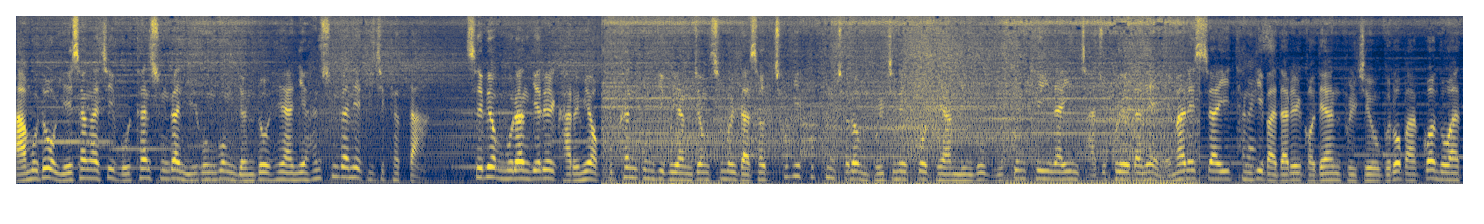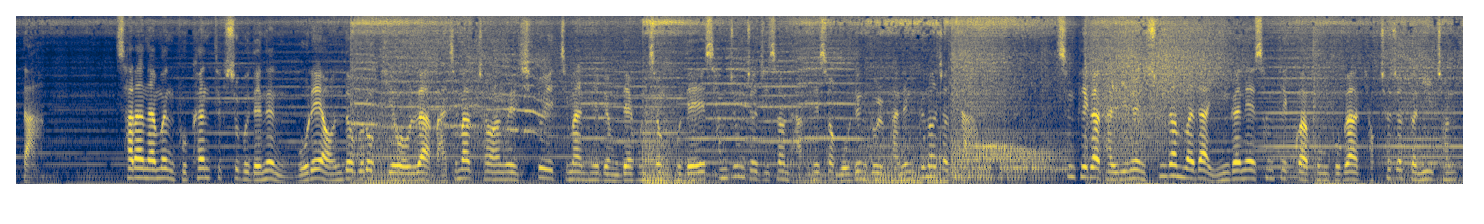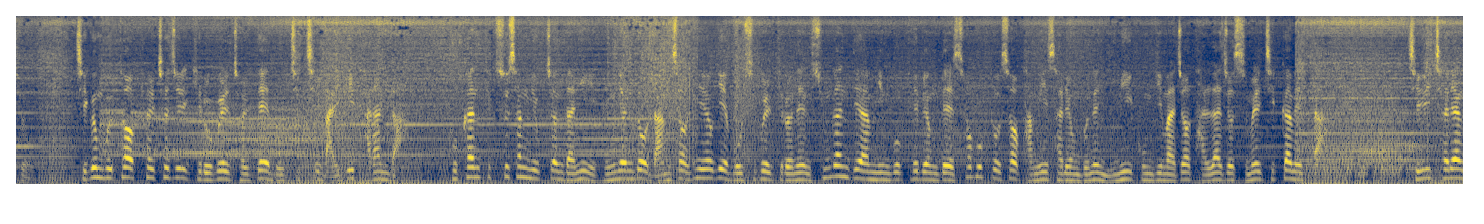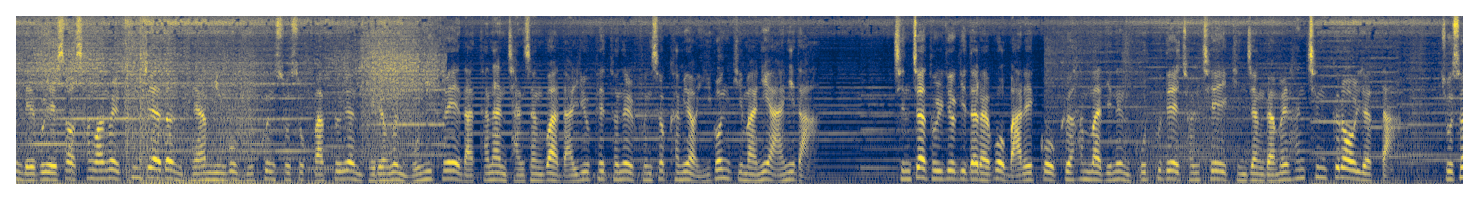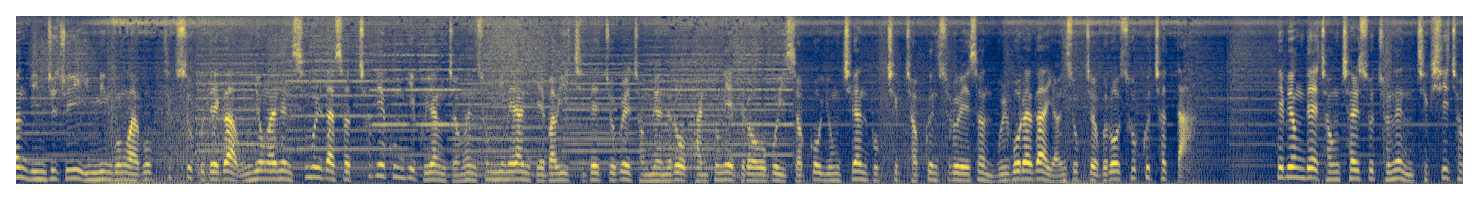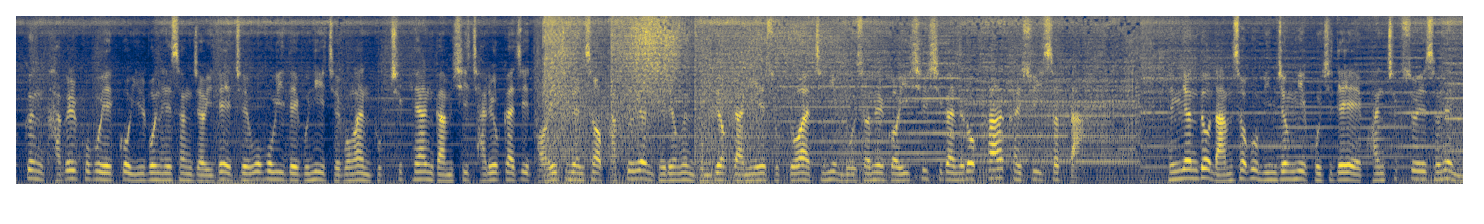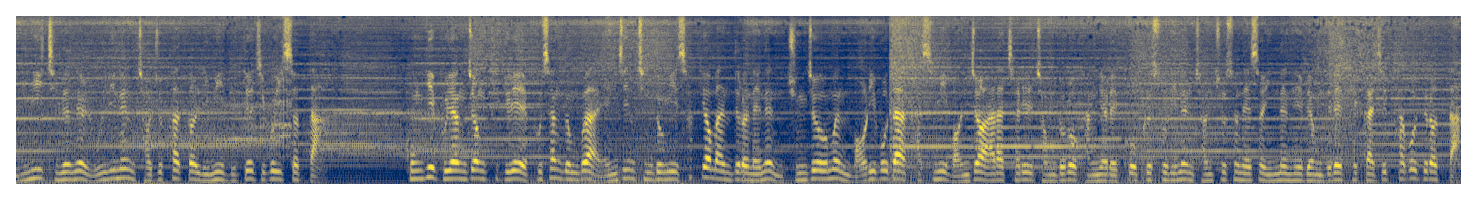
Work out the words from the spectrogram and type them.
아무도 예상하지 못한 순간 100년도 해안이 한순간에 뒤집혔다. 새벽 물안개를 가르며 북한 공기부양정 25 초기 폭풍처럼 돌진했고 대한민국 육군 K9 자주포여단의 MRSI 탄기 바다를 거대한 불지옥으로 바꿔 놓았다. 살아남은 북한 특수부대는 모래 언덕으로 기어올라 마지막 저항을 시도했지만 해병대 혼성 부대의 삼중저지선 앞에서 모든 돌파는 끊어졌다. 승패가 갈리는 순간마다 인간의 선택과 공포가 겹쳐졌던 이 전투. 지금부터 펼쳐질 기록을 절대 놓치지 말기 바란다. 북한 특수상륙전단이 100년도 남서 해역의 모습을 드러낸 순간 대한민국 해병대 서북도서 방위사령부는 이미 공기마저 달라졌음을 직감했다. 지휘 차량 내부에서 상황을 통제하던 대한민국 육군 소속 박도현 대령은 모니터에 나타난 잔상과 난류 패턴을 분석하며 이건 기만이 아니다. 진짜 돌격이다라고 말했고 그 한마디는 곧 부대 전체의 긴장감을 한층 끌어올렸다. 조선민주주의 인민공화국 특수부대가 운용하는 25척의 공기부양정은 송민해안 개바위 지대 쪽을 정면으로 관통에 들어오고 있었고 용치한 북측 접근수로에선 물보라가 연속적으로 솟구쳤다. 해병대 정찰소초는 즉시 접근 각을 보고했고 일본 해상저위대 제5호위대군이 제공한 북측 해안 감시 자료까지 더해지면서 박도현 대령은 공격 단위의 속도와 진입 노선을 거의 실시간으로 파악할 수 있었다. 100년도 남서부 민정리 고지대의 관측소에서는 이미 지면을 울리는 저주파 떨림이 느껴지고 있었다. 공기 부양정 특유의 부상금과 엔진 진동이 섞여 만들어내는 중저음은 머리보다 가슴이 먼저 알아차릴 정도로 강렬했고 그 소리는 전초선에서 있는 해병들의 폐까지 파고들었다.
